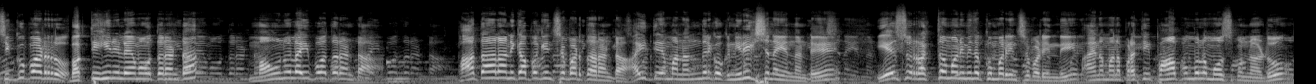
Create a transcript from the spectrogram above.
సిగ్గుపడరు. భక్తిహీనులు ఏమవుతారంట? మౌనులైపోతారంట. పాతాళానికి అప్పగించబడతారంట. అయితే మనందరికి ఒక నిరీక్షణ ఏంటంటే యేసు రక్తం మన మీద కుమ్మరించబడింది. ఆయన మన ప్రతి పాపములు మోసుకున్నాడు.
